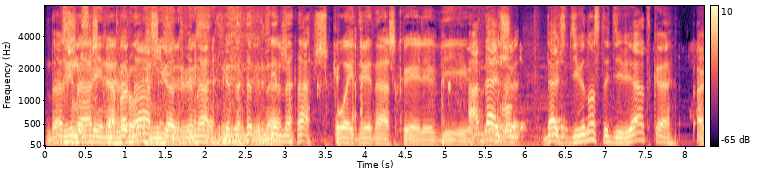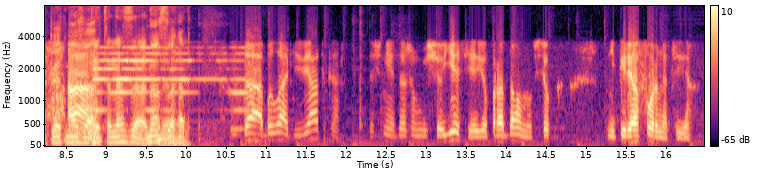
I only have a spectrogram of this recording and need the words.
Дальше Двенашка, двенашка, наоборот, двенашка, Двенашка. двенашка. Ой, двенашку я любил. А дальше, дальше 99-ка, опять А, назад. Это назад. да. Назад. Да, была девятка. Точнее, даже еще есть, я ее продал, но все не переоформят ее.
